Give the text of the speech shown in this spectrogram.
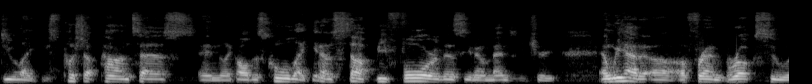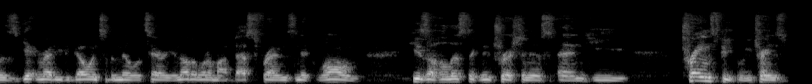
do like these push up contests and like all this cool like you know stuff before this you know men's retreat. And we had a, a, friend, Brooks, who was getting ready to go into the military. Another one of my best friends, Nick Long, he's a holistic nutritionist and he trains people. He trains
